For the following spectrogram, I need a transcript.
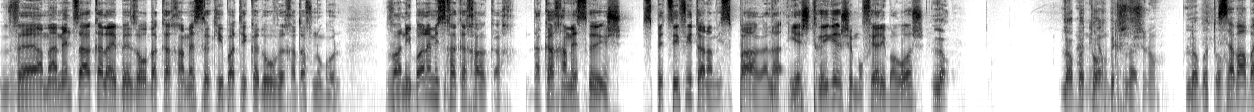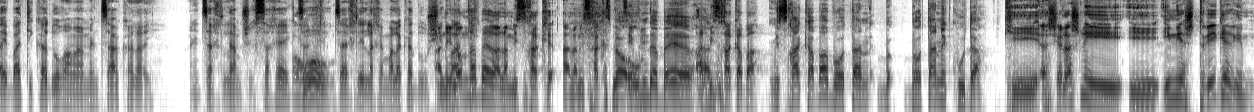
והמאמן צעק עליי באזור דקה 15 כי איבדתי כדור וחטפנו גול. ואני בא למשחק אחר כך, דקה 15 יש ספציפית על המספר, על ה... יש טריגר שמופיע לי בראש? לא. לא בטוח בכלל. שלא. לא בטוח. סבבה, איבדתי כדור, המאמן צעק עליי. אני צריך להמשיך לשחק. ברור. צריך- צריך להילחם על הכדור שאיבדתי. אני לא מדבר על המשחק, על המשחק לא, הספציפי, הוא מדבר על משחק הבא. משחק הבא באותה, באותה נקודה. כי השאלה שלי היא, אם יש טריגרים,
